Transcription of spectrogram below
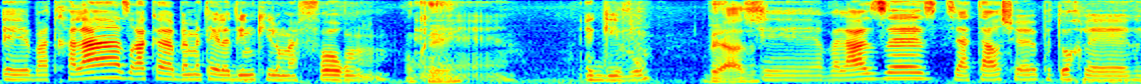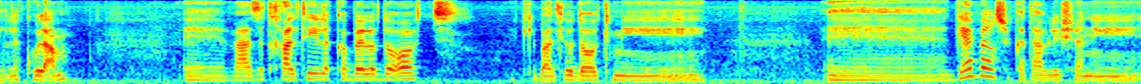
Uh, בהתחלה אז רק באמת הילדים כאילו מהפורום אוקיי. הגיבו. ואז? אה, אבל אז אה, זה אתר שפתוח לכולם. אה, ואז התחלתי לקבל הודעות. קיבלתי הודעות מגבר שכתב לי שאני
